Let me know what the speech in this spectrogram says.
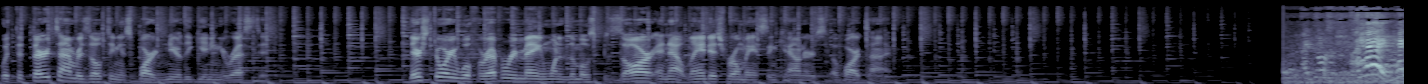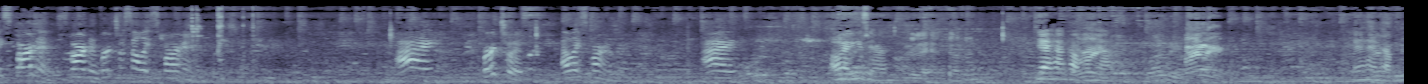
with the third time resulting in Spartan nearly getting arrested. Their story will forever remain one of the most bizarre and outlandish romance encounters of our time. Hey, hey, Spartan, Spartan, Virtuous LA Spartan. Hi, Virtuous LA Spartan. Hi. Okay, he's here. Yeah, handcuff him, yeah. Finally. Yeah, handcuff him.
